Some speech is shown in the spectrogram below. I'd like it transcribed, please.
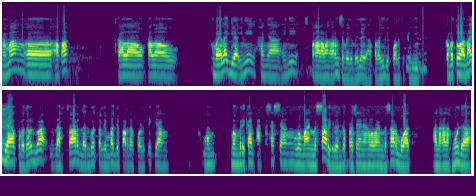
Memang uh, apa? Kalau kalau kembali lagi ya ini hanya ini pengalaman orang bisa beda-beda ya, apalagi di politik ini. Kebetulan aja, kebetulan gue daftar dan gue terlibat di partai politik yang mem memberikan akses yang lumayan besar gitu dan kepercayaan yang lumayan besar buat anak-anak muda.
